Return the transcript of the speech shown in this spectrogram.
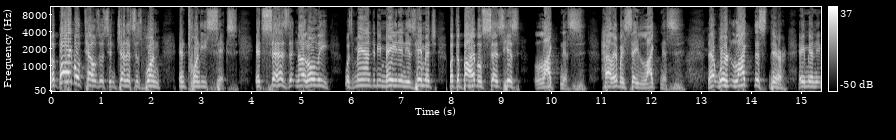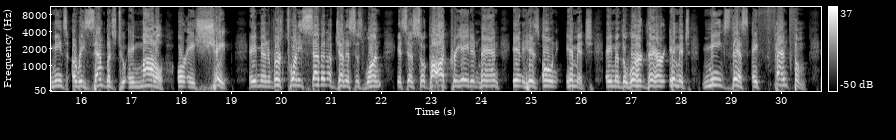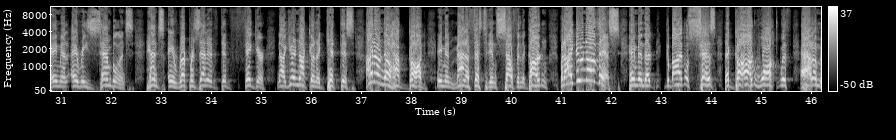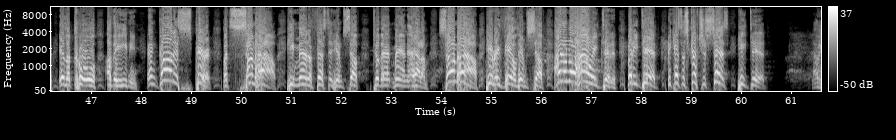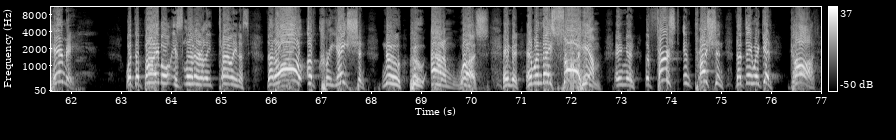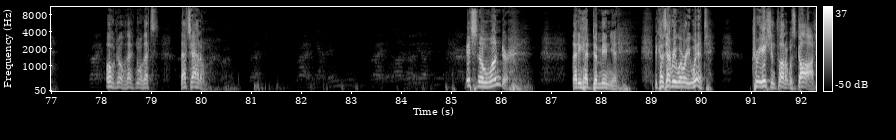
The Bible tells us in Genesis 1 and 26, it says that not only was man to be made in his image, but the Bible says his likeness. Hell, everybody say likeness. That word likeness there, amen, it means a resemblance to a model or a shape. Amen. In verse 27 of Genesis 1, it says, So God created man in his own image. Amen. The word there, image, means this, a phantom. Amen. A resemblance, hence a representative figure. Now you're not going to get this. I don't know how God, amen, manifested himself in the garden, but I do this. Amen. That the Bible says that God walked with Adam in the cool of the evening. And God is spirit, but somehow he manifested himself to that man Adam. Somehow he revealed himself. I don't know how he did it, but he did because the scripture says he did. Now hear me. What the Bible is literally telling us that all of creation knew who Adam was. Amen. And when they saw him, amen, the first impression that they would get, God. Oh no, that no, that's that's Adam. It's no wonder that he had dominion because everywhere he went, creation thought it was God.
